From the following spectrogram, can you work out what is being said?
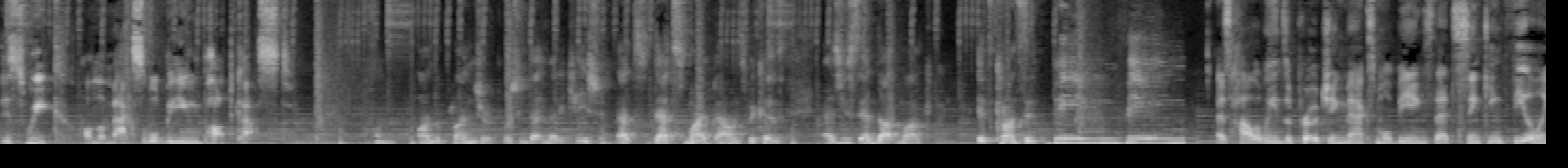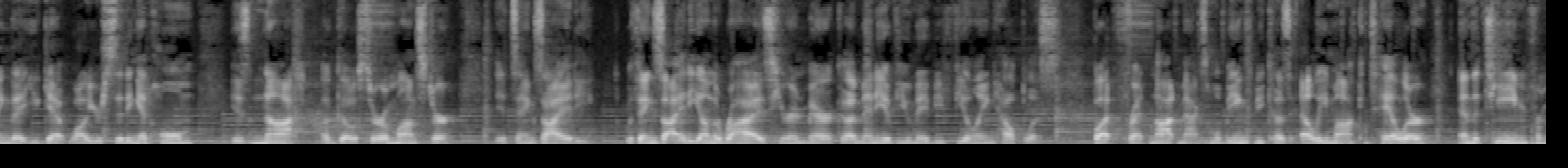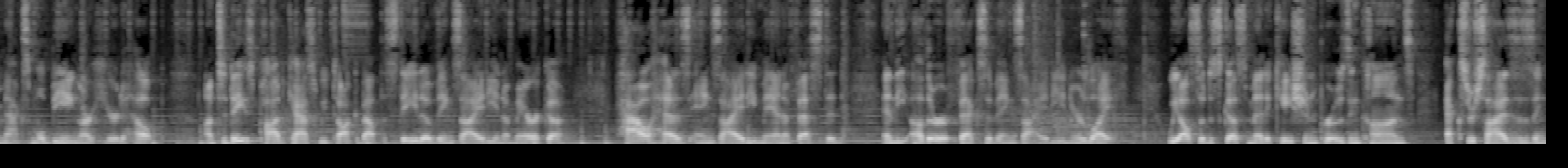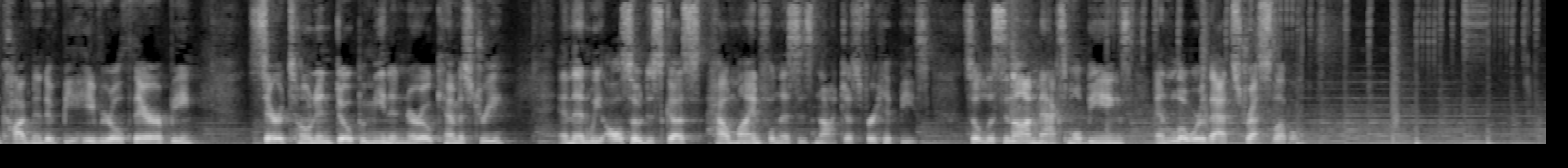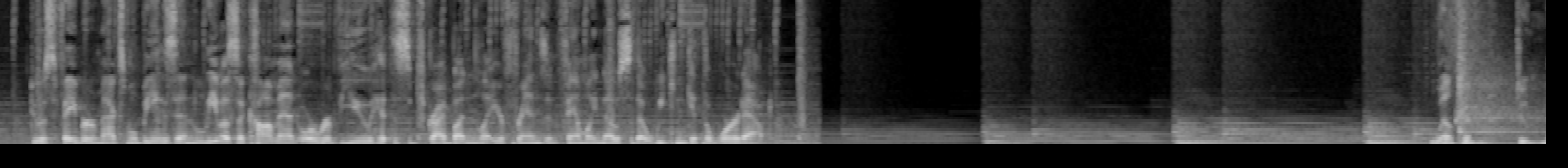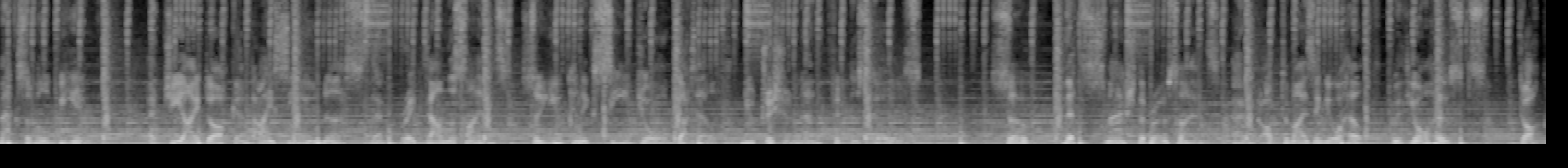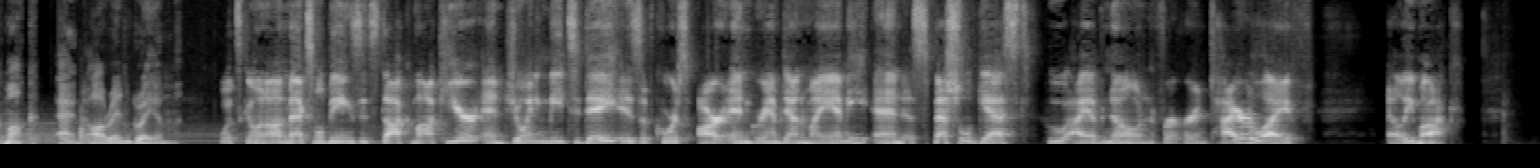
This week on the Maximal Being podcast. On the plunger, pushing that medication. That's that's my balance because, as you said, Doc Mok, it's constant bing, bing. As Halloween's approaching, Maximal Beings, that sinking feeling that you get while you're sitting at home is not a ghost or a monster. It's anxiety. With anxiety on the rise here in America, many of you may be feeling helpless. But fret not, Maximal Beings, because Ellie Mok-Taylor and the team from Maximal Being are here to help. On today's podcast, we talk about the state of anxiety in America, how has anxiety manifested, and the other effects of anxiety in your life. We also discuss medication pros and cons, exercises and cognitive behavioral therapy, serotonin, dopamine, and neurochemistry. And then we also discuss how mindfulness is not just for hippies. So listen on, maximal beings, and lower that stress level. Do us a favor, maximal beings, and leave us a comment or review. Hit the subscribe button, let your friends and family know so that we can get the word out. Welcome to Maximal Being a GI doc and ICU nurse that break down the science so you can exceed your gut health, nutrition, and fitness goals. So, let's smash the bro science and optimizing your health with your hosts, Doc Mok and RN Graham. What's going on, Maximal Beings? It's Doc Mok here, and joining me today is, of course, RN Graham down in Miami, and a special guest who I have known for her entire life, Ellie Mok.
